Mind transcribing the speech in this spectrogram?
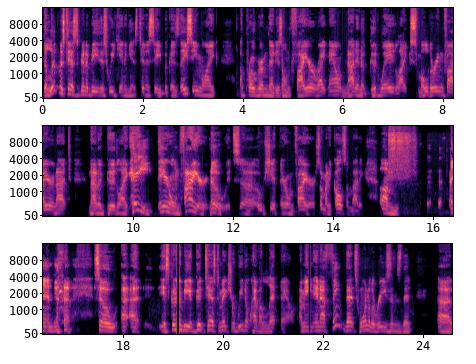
The litmus test is going to be this weekend against Tennessee because they seem like a program that is on fire right now, not in a good way, like smoldering fire, not not a good like, hey, they're on fire. No, it's uh, oh shit, they're on fire. Somebody call somebody. Um, and uh, so uh, it's going to be a good test to make sure we don't have a letdown. I mean, and I think that's one of the reasons that uh,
